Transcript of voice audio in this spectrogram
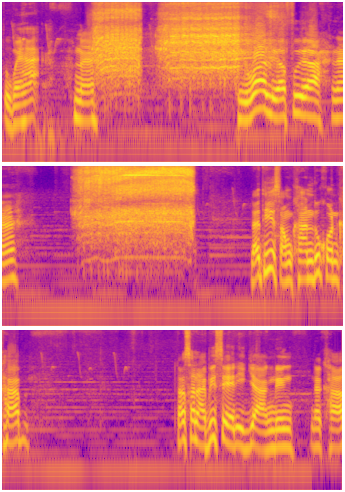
ถูกไหมฮะนะ ถือว่าเหลือเฟือนะ และที่สำคัญทุกคนครับ ลักษณะพิเศษอีกอย่างหนึ่งนะครับ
